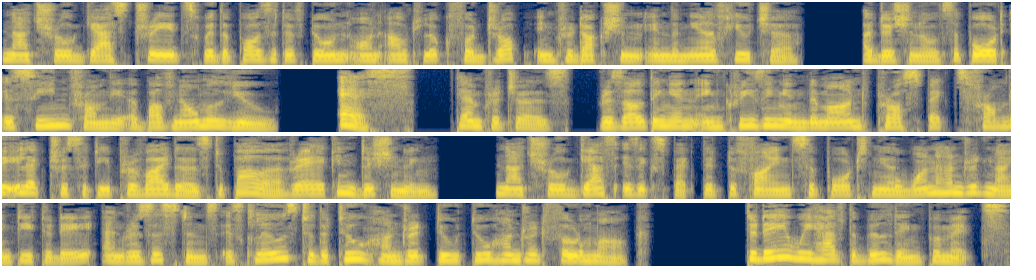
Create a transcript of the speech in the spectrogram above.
Natural gas trades with a positive tone on outlook for drop in production in the near future. Additional support is seen from the above normal U.S. temperatures, resulting in increasing in demand prospects from the electricity providers to power air conditioning. Natural gas is expected to find support near 190 today and resistance is close to the 200 to 204 mark. Today we have the building permits,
